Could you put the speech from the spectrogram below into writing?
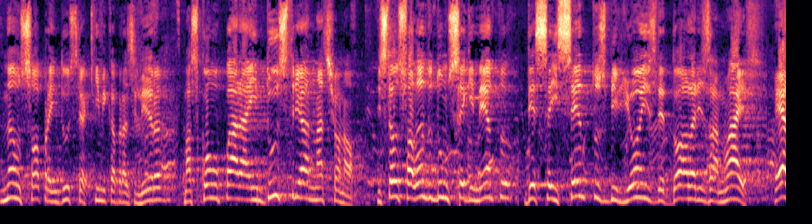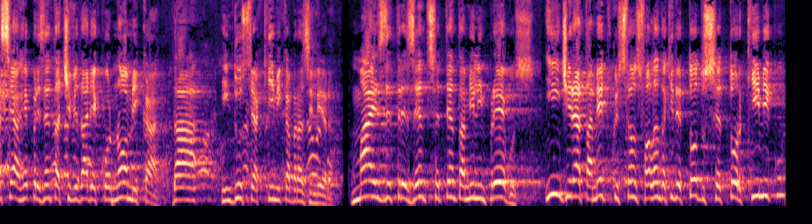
não só para a indústria química brasileira, mas como para a indústria nacional. Estamos falando de um segmento de 600 bilhões de dólares anuais. Essa é a representatividade econômica da indústria química brasileira. Mais de 370 mil empregos. Indiretamente, porque estamos falando aqui de todo o setor químico,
